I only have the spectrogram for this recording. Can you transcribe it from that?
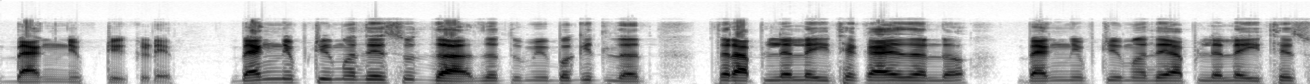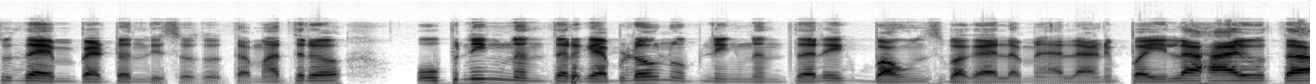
बँक निफ्टीकडे बँक निफ्टीमध्ये सुद्धा जर तुम्ही बघितलं तर आपल्याला इथे काय झालं? बँक निफ्टीमध्ये आपल्याला इथे सुद्धा एम पॅटर्न दिसत होता. मात्र ओपनिंग नंतर गॅपडाऊन ओपनिंग नंतर एक बाउन्स बघायला मिळाला आणि पहिला हाय होता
